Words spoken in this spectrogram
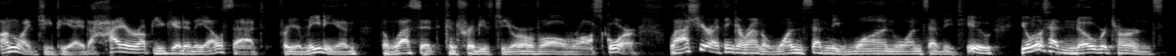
unlike GPA. The higher up you get in the LSAT for your median, the less it contributes to your overall raw score. Last year, I think around a 171, 172, you almost had no returns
